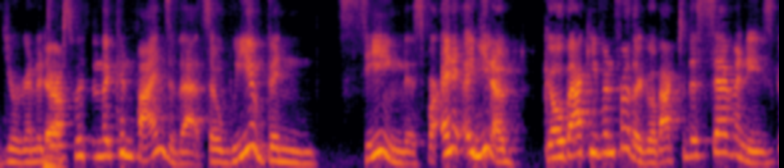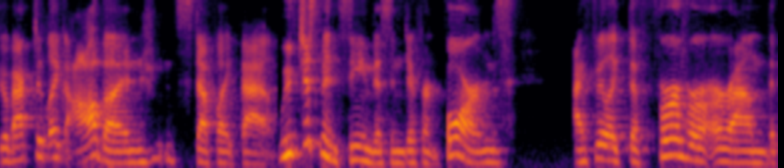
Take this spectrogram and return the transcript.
you're going to Yeah. dress within the confines of that. So we have been seeing this for, and, you know, go back even further, go back to the 70s, go back to like ABBA and stuff like that. We've just been seeing this in different forms. I feel like the fervor around the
